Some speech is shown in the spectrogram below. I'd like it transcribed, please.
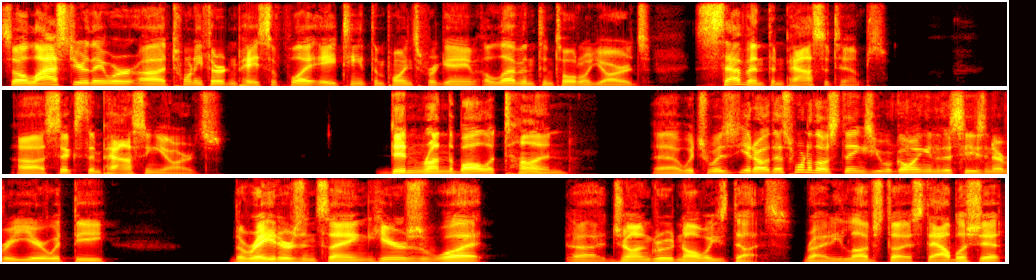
So last year they were uh, 23rd in pace of play, 18th in points per game, 11th in total yards, seventh in pass attempts, uh, sixth in passing yards. Didn't run the ball a ton, uh, which was you know that's one of those things you were going into the season every year with the the Raiders and saying here's what uh, Jon Gruden always does, right? He loves to establish it.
